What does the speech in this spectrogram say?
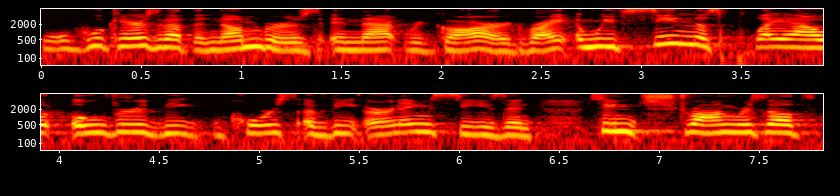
who cares about the numbers in that regard, right? And we've seen this play out over the course of the earnings season, seen strong results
